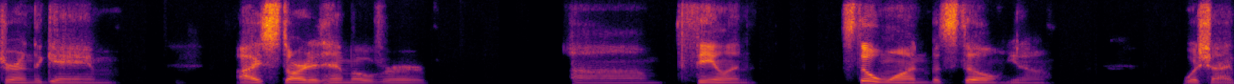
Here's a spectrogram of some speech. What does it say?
during the game. I started him over um, Thielen. Still won, but still, you know, wish I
